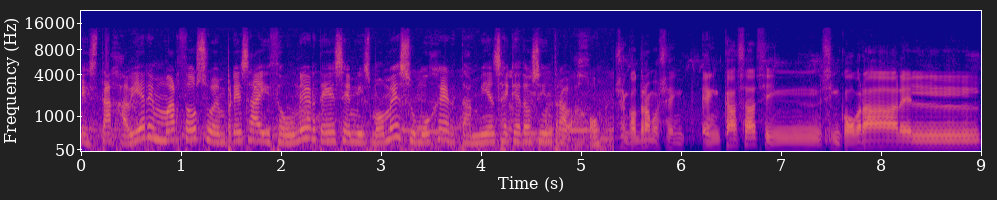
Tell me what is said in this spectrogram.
está Javier. En marzo su empresa hizo un ERTE ese mismo mes. Su mujer también se quedó sin trabajo. Nos encontramos en, casa sin, cobrar el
